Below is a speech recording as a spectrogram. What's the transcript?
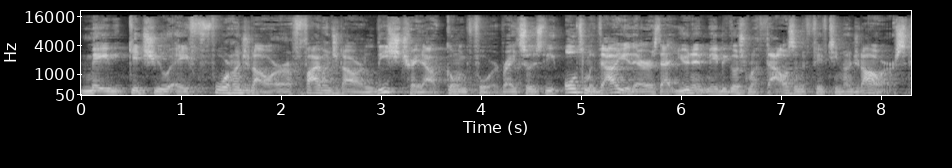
may get you a $400 or a $500 lease trade out going forward, right? So it's the ultimate value there is that unit maybe goes from 1,000 to $1,500.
